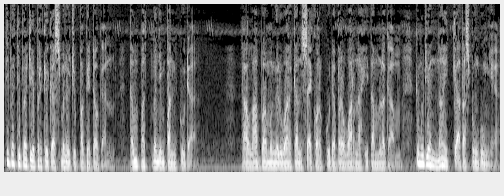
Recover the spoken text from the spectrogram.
Tiba-tiba dia bergegas menuju Pagedogan, tempat menyimpan kuda. Kalaba mengeluarkan seekor kuda berwarna hitam legam, kemudian naik ke atas punggungnya.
